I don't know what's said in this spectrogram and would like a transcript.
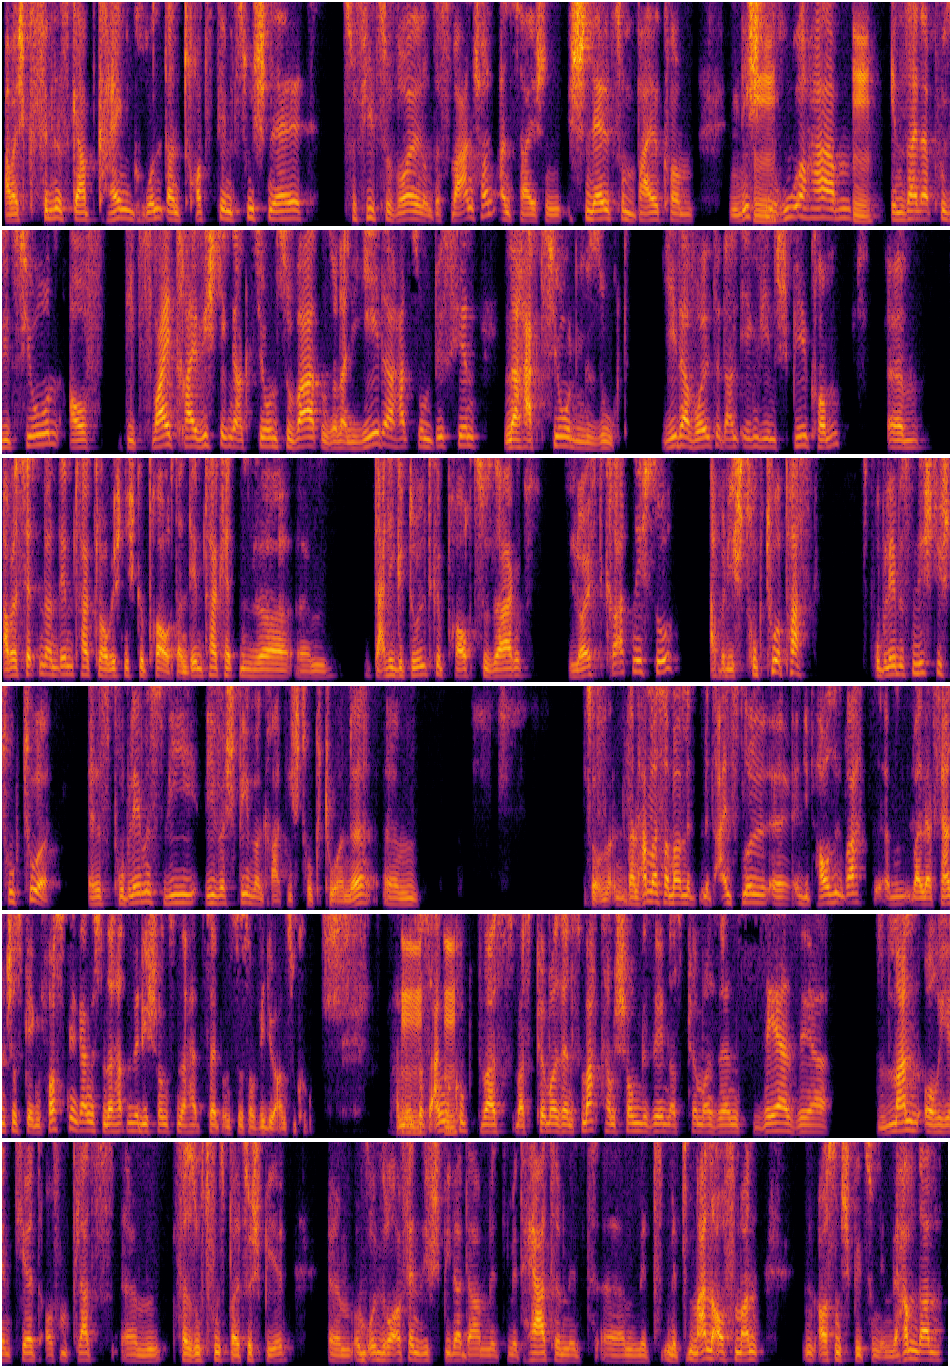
Aber ich finde, es gab keinen Grund, dann trotzdem zu schnell zu viel zu wollen. Und das waren schon Anzeichen, schnell zum Ball kommen, nicht hm. die Ruhe haben, hm. in seiner Position auf die zwei, drei wichtigen Aktionen zu warten, sondern jeder hat so ein bisschen nach Aktionen gesucht. Jeder wollte dann irgendwie ins Spiel kommen. Ähm, aber das hätten wir an dem Tag, glaube ich, nicht gebraucht. An dem Tag hätten wir ähm, da die Geduld gebraucht zu sagen, läuft gerade nicht so, aber die Struktur passt. Das Problem ist nicht die Struktur. Das Problem ist, wie, wie wir spielen wir gerade die Struktur. Ne? Ähm, so, dann haben wir es aber mit, mit 1-0 äh, in die Pause gebracht, ähm, weil der Fernschuss gegen Pfosten gegangen ist und dann hatten wir die Chance in der Halbzeit, uns das auf Video anzugucken. Haben mhm. uns das angeguckt, was, was Pirmasens macht, haben schon gesehen, dass Pirmasens sehr, sehr mannorientiert auf dem Platz ähm, versucht, Fußball zu spielen, ähm, um unsere Offensivspieler da mit, mit Härte, mit, ähm, mit, mit Mann auf Mann aus dem Spiel zu nehmen. Wir haben dann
